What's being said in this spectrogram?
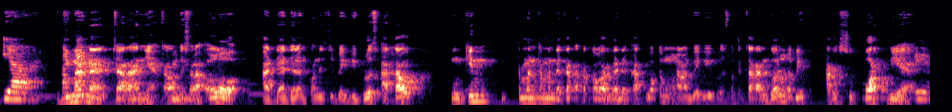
Ya tapi- gimana caranya kalau misalnya lo ada dalam kondisi baby blues atau mungkin teman-teman dekat atau keluarga dekat lo tuh mengalami baby blues mungkin saran gue lo lebih harus support dia Iya,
